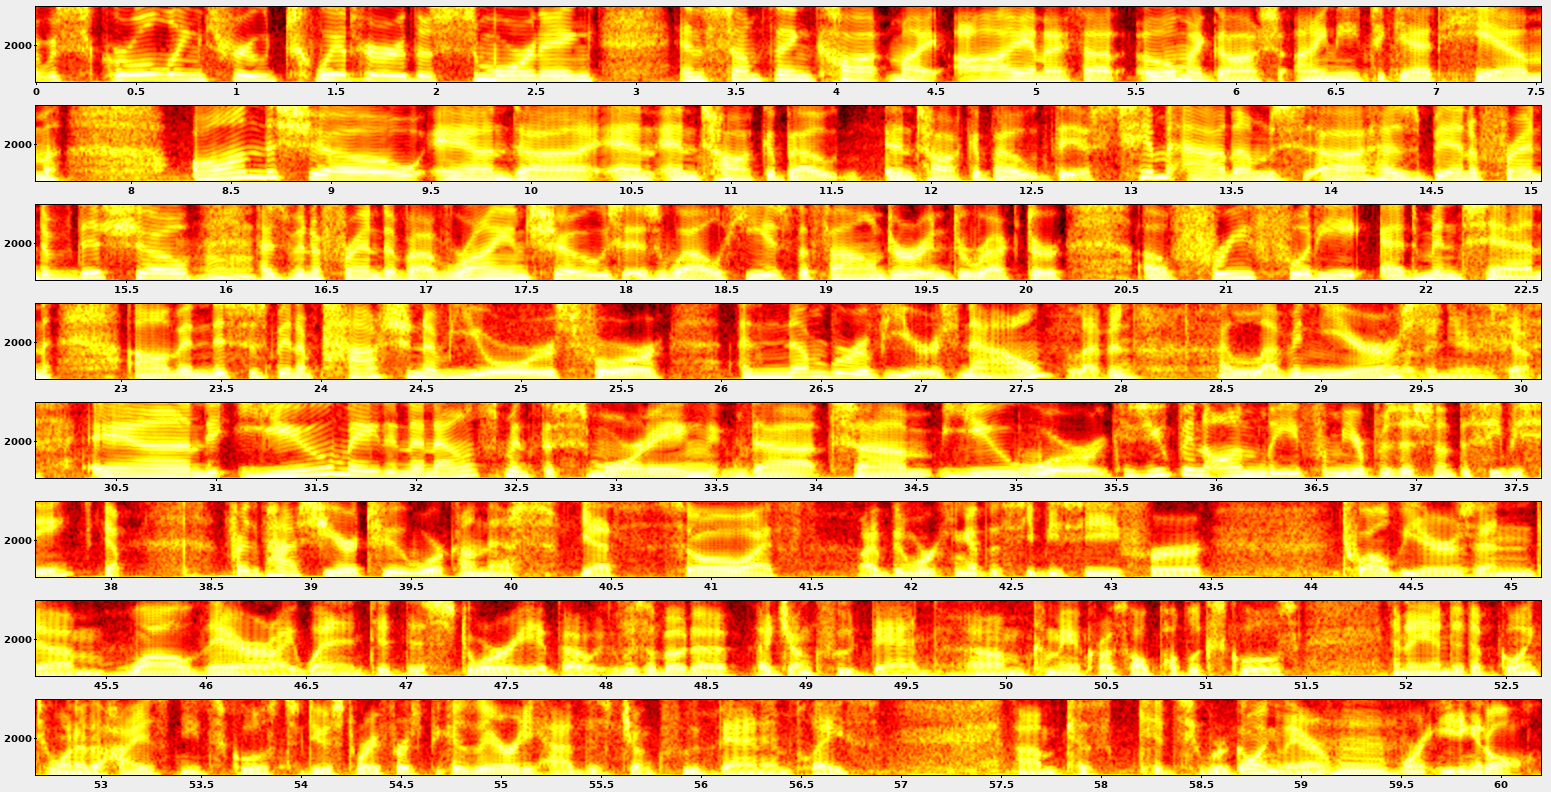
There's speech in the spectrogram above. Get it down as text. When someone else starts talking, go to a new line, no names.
I was scrolling through Twitter this morning and something caught my eye, and I thought, oh my gosh, I need to get him on the show and uh, and and talk about and talk about this. Tim Adams uh, has been a friend of this show, mm-hmm. has been a friend of uh, Ryan shows as well. He is the founder and director of Free Footy Edmonton, um, and this has been a passion of yours for a number of years now.
11.
11 years.
11 years, yep.
And you made an announcement this morning that um, you were, because you've been on leave from your position at the CBC.
Yep.
For the past year to work on this.
Yes. So I've, I've been working at the CBC for 12 years. And um, while there, I went and did this story about it was about a, a junk food ban um, coming across all public schools. And I ended up going to one of the highest need schools to do a story first because they already had this junk food ban in place. Because um, kids who were going there mm-hmm. weren't eating at all.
